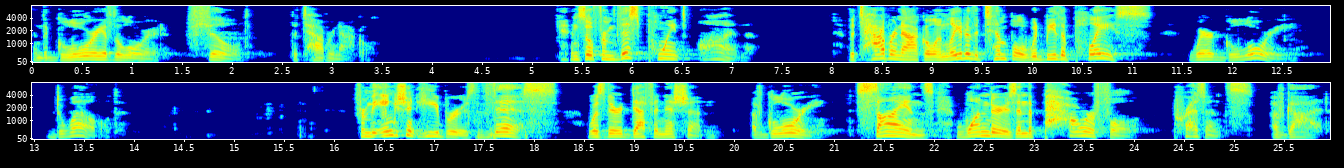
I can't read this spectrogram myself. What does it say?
and the glory of the Lord filled the tabernacle. And so from this point on, the tabernacle and later the temple would be the place where glory dwelled. From the ancient Hebrews, this was their definition of glory signs, wonders, and the powerful presence of God.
